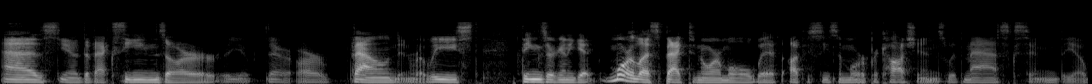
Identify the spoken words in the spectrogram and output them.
as you know the vaccines are you know, are found and released, things are going to get more or less back to normal with obviously some more precautions with masks and you know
